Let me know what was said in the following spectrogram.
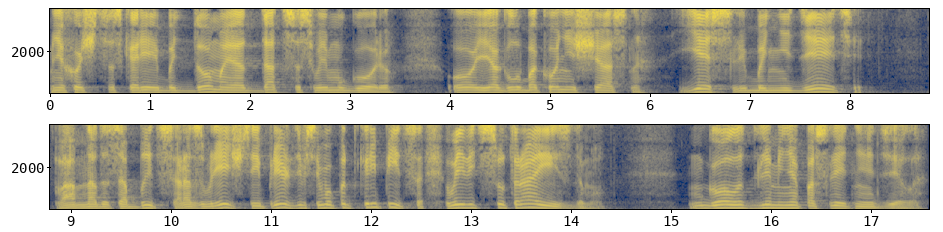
Мне хочется скорее быть дома и отдаться своему горю. Ой, я глубоко несчастна. Если бы не дети...» «Вам надо забыться, развлечься и прежде всего подкрепиться. Вы ведь с утра из дому». «Голод для меня последнее дело.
